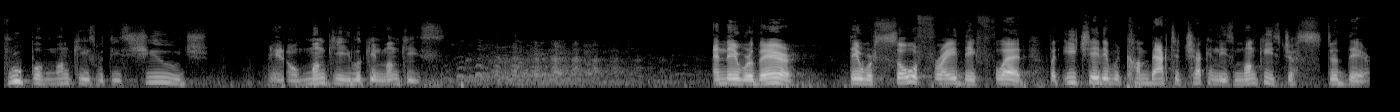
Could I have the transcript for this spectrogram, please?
troop of monkeys with these huge, you know, monkey looking monkeys. and they were there. They were so afraid they fled. But each day they would come back to check, and these monkeys just stood there.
